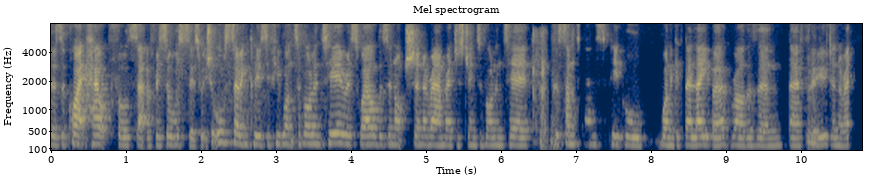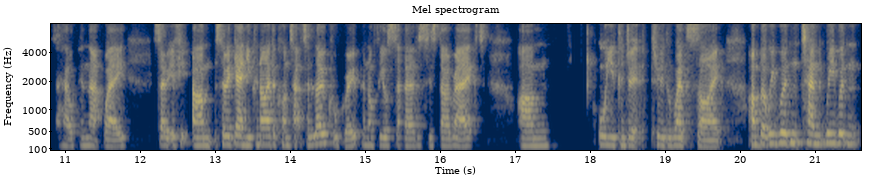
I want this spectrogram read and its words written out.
there's a quite helpful set of resources, which also includes if you want to volunteer as well, there's an option around registering to volunteer because sometimes people want to give their labour rather than their mm. food and are able to help in that way. So if you, um, so again, you can either contact a local group and offer your services direct, um, or you can do it through the website. Um, but we wouldn't tend, we wouldn't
